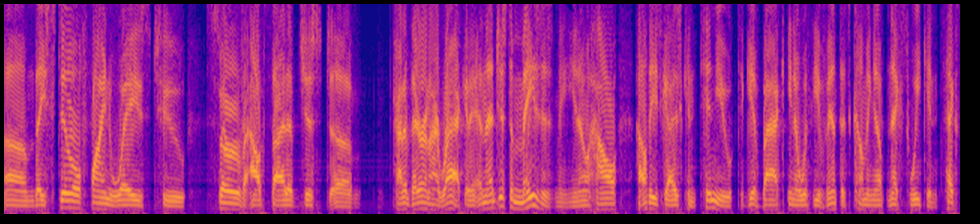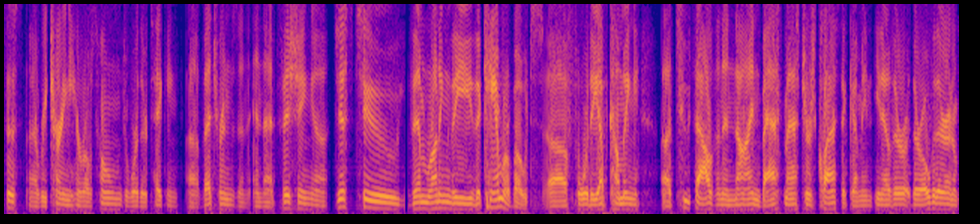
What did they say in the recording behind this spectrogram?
um, they still find ways to serve outside of just um, kind of there in Iraq, and, and that just amazes me. You know how how these guys continue to give back. You know, with the event that's coming up next week in Texas, uh, returning heroes home, to where they're taking uh, veterans and, and that fishing, uh, just to them running the the camera boats uh, for the upcoming uh, 2009 Bassmasters Classic. I mean, you know, they're they're over there in a,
